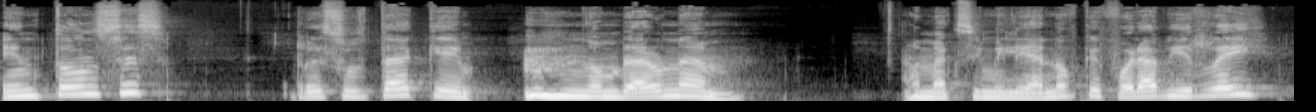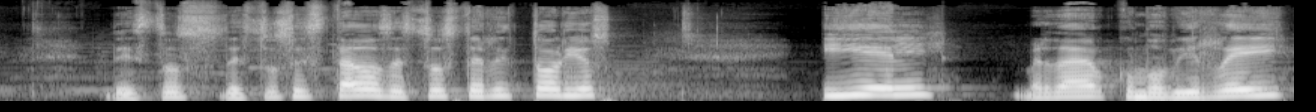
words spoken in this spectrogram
Entonces, resulta que nombraron a, a Maximiliano que fuera virrey de estos, de estos estados, de estos territorios, y él, ¿verdad? Como virrey,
